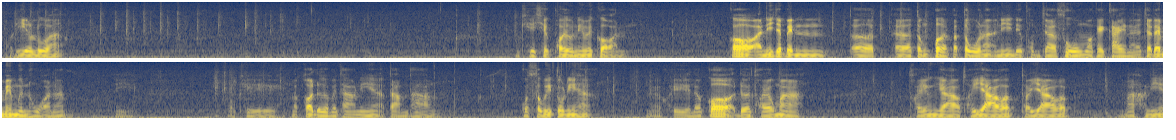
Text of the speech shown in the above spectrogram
กด อีรัวฮะโอเคเช็คพอยต์ตรงนี้ไว้ก่อน ก็อันนี้จะเป็นเอ่อเอ่อตรงเปิดประตูนะ อันนี้เดี๋ยวผมจะซูมมาไกลๆหน่อยจะได้ไม่มึนหัวนะนี่โอเค แล้วก็เดินไปทางนี้ตามทางกดสวิตช์ตรงนี้ฮะโอเค แล้วก็เดินถอยออกมา ถอยยาวถอยยาวครับ ถอยยาวครับ มาทางนี้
